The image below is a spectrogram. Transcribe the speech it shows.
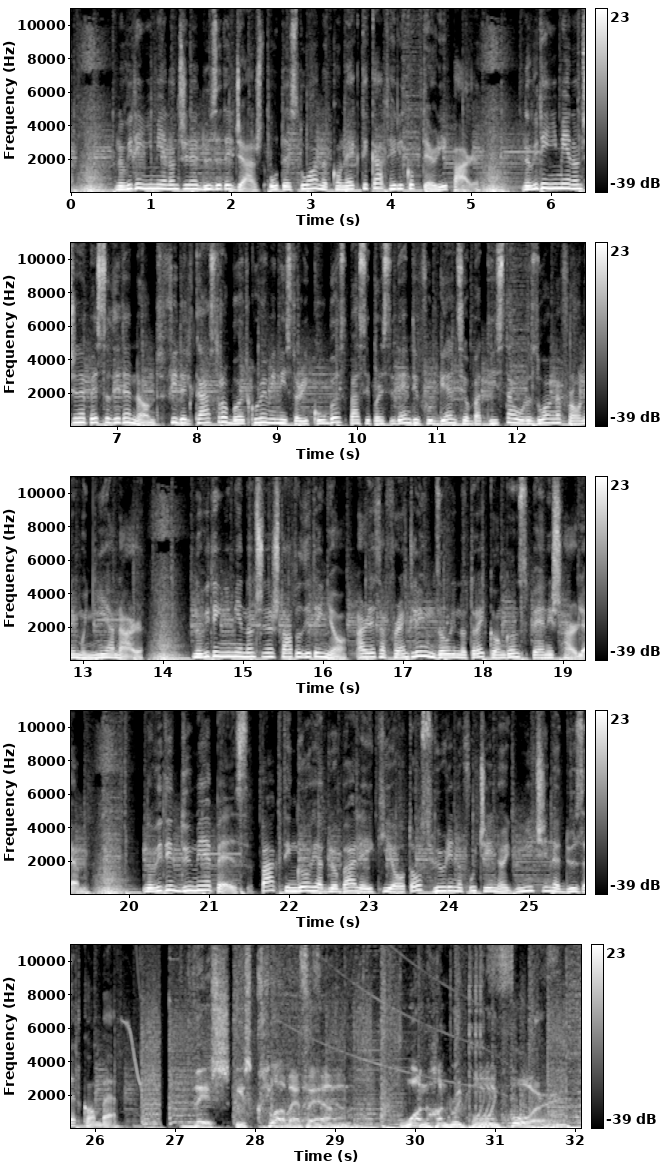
Në vitin 1946, u testua në Connecticut helikopteri i parë. Në vitin 1959, Fidel Castro bëhet kryeministër i Kubës pasi presidenti Fulgencio Batista u rrëzua nga froni më 1 janar. Në vitin 1971, Aretha Franklin nxori në treg këngën Spanish Harlem. Në vitin 2005, Pakti Ngrohja Globale i Kiotos hyri në fuqi në 140 kombe. This is Club FM 100.4.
